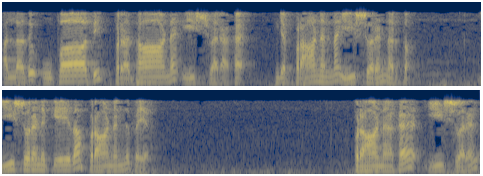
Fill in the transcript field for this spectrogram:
அல்லது உபாதி பிரதான ஈஸ்வரக. இங்க பிராணன்னா ஈஸ்வரன் அர்த்தம். ஈஸ்வரனுக்கே தான் பிராணன்னு பெயர். பிராணக ஈஸ்வரன்.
